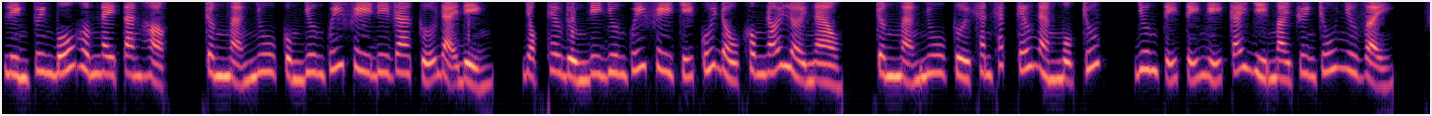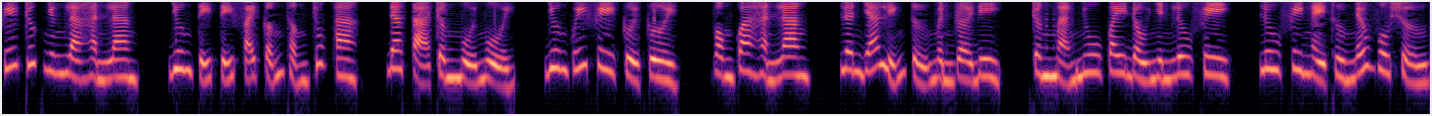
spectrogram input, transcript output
liền tuyên bố hôm nay tan họp, Trần Mạn Nhu cùng Dương Quý Phi đi ra cửa đại điện dọc theo đường đi Dương Quý Phi chỉ cúi đầu không nói lời nào, Trần Mạn Nhu cười khanh khách kéo nàng một chút, Dương tỷ tỷ nghĩ cái gì mà chuyên chú như vậy, phía trước nhưng là hành lang, Dương tỷ tỷ phải cẩn thận chút a. đa tạ Trần muội muội. Dương Quý Phi cười cười, vòng qua hành lang, lên giá liễn tự mình rời đi, Trần Mạn Nhu quay đầu nhìn Lưu Phi, Lưu Phi ngày thường nếu vô sự,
